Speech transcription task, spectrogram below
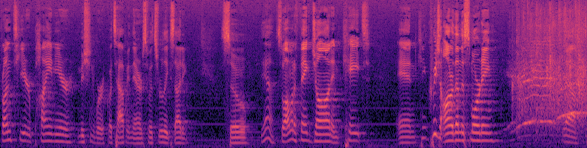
frontier, pioneer mission work, what's happening there. So, it's really exciting. So, yeah. So, I want to thank John and Kate. And can, can we just honor them this morning? Yeah.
